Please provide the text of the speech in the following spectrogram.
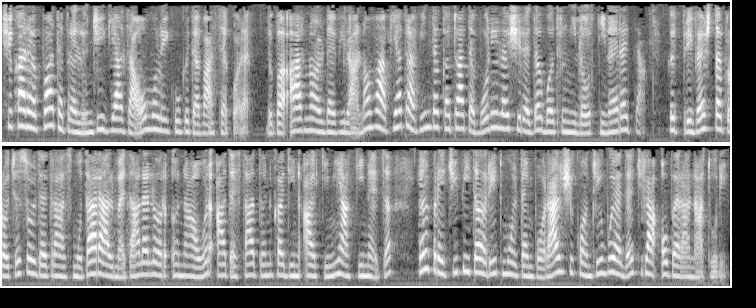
și care poate prelungi viața omului cu câteva secole. După Arnold de Villanova, piatra vindecă toate bolile și redă bătrânilor tinerețea. Cât privește procesul de transmutare al metalelor în aur, atestat încă din alchimia chineză, el precipită ritmul temporal și contribuie deci la opera naturii.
